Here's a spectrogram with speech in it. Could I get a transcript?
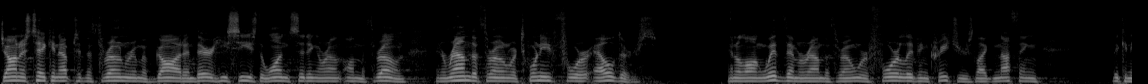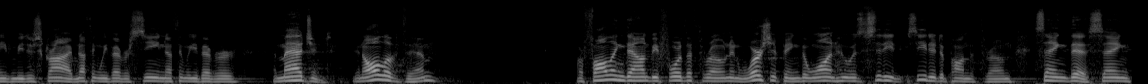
John is taken up to the throne room of God, and there he sees the one sitting around on the throne. And around the throne were 24 elders. And along with them around the throne were four living creatures, like nothing that can even be described, nothing we've ever seen, nothing we've ever imagined. And all of them are falling down before the throne and worshiping the one who was seated, seated upon the throne, saying this, saying,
